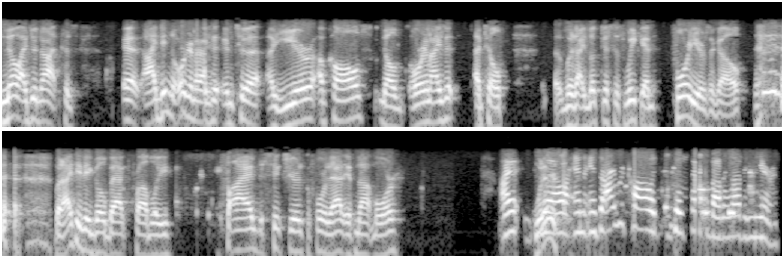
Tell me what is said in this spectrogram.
No, I do not, because I didn't organize it into a, a year of calls. No, organize it until when I looked just this weekend, four years ago. but I think they go back probably five to six years before that, if not more. I well, and as I recall, it goes back about eleven years,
